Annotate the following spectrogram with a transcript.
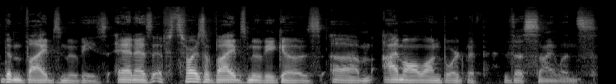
them vibes movies, and as as far as a vibes movie goes, um, I'm all on board with The Silence.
